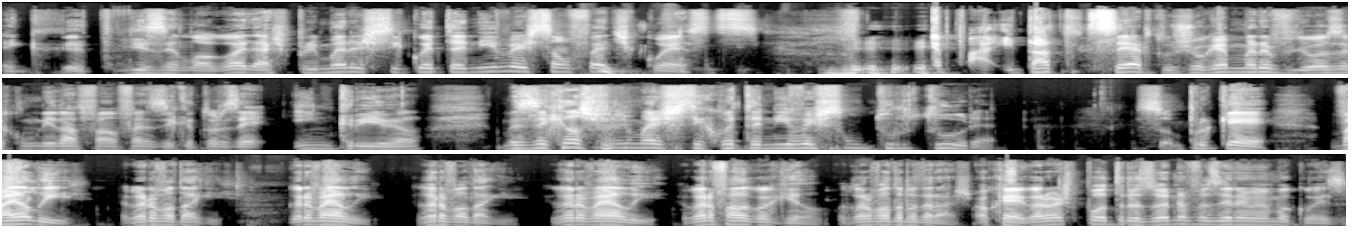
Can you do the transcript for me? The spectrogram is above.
em que te dizem logo: olha, as primeiras 50 níveis são fetch quests. Epá, e está tudo certo, o jogo é maravilhoso, a comunidade de Final Fantasy XIV é incrível, mas aqueles primeiros 50 níveis são tortura. Porque vai ali, agora volta aqui, agora vai ali, agora volta aqui, agora vai ali, agora fala com aquele, agora volta para trás. Ok, agora vais para outra zona fazer a mesma coisa.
